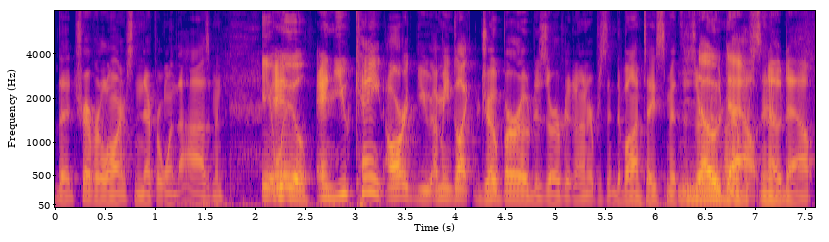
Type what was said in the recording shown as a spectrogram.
that Trevor Lawrence never won the Heisman. It and, will. and you can't argue. I mean, like Joe Burrow deserved it 100. percent DeVonta Smith deserved No it 100%. doubt, no doubt.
